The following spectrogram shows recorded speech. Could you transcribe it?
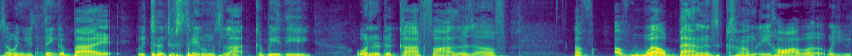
So when you think about it, Return to Salem's Lot could be the one of the godfathers of of of well balanced comedy horror when you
